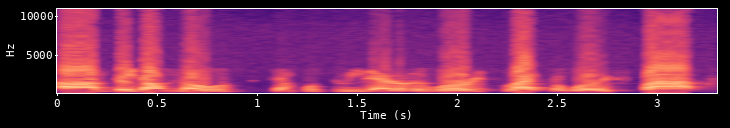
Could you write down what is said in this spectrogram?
Um, they don't know simple three-letter words like the word fox.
